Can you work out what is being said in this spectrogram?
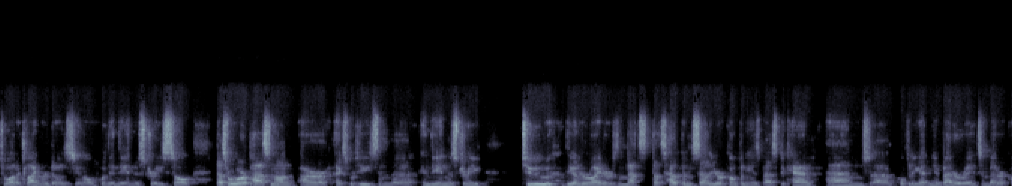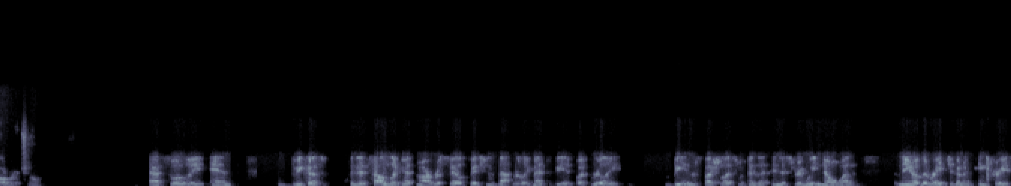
to what a climber does, you know, within the industry. So that's where we're passing on our expertise in the in the industry to the underwriters, and that's that's helping sell your company as best you can, and uh, hopefully getting you better rates and better coverage. You know. Absolutely, and because it sounds like an ArboRisk sales pitch, and it's not really meant to be it, but really being the specialist within the industry, we know when you know the rates are going to increase.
